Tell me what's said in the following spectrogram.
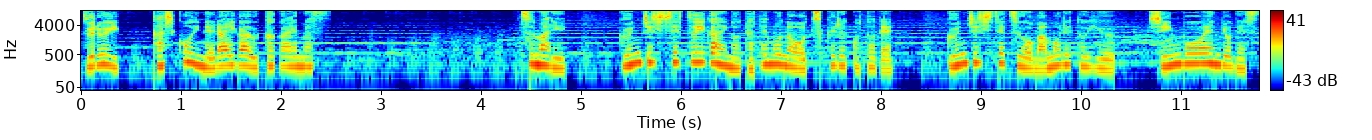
ずるい、賢い狙いが伺えます。つまり、軍事施設以外の建物を作ることで、軍事施設を守るという辛抱遠慮です。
